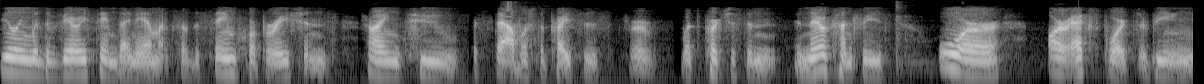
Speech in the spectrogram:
dealing with the very same dynamics of the same corporations trying to establish the prices for what's purchased in, in their countries or our exports are being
